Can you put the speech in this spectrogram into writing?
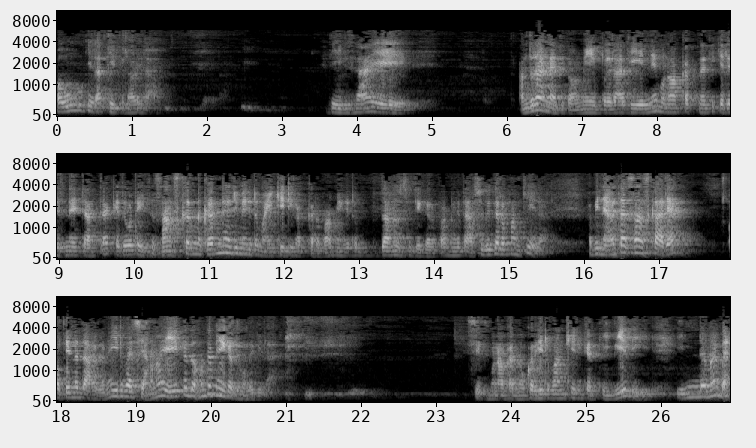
පව් කියලා හිතලා වෙලා. ඒ නිසා ඒ අඳුරන්නේ නැතිකම මේ ඉපදලා තියෙන්නේ මොනවත් නැති කෙලෙස්නේ තත්ත්වයක්. ඒකෝට හිත සංස්කරණ කරන්න ඇති මේකට මයිටි ටිකක් කරපන්, මේකට ධනුස්සති කරපන්, මේකට අසුභි කරපන් කියලා. අපි නැවත සංස්කාරයක් ඔතෙන් දාගෙන ඊට පස්සේ අහනවා ඒකද හොඳ මේකද හොඳ කියලා. සිත් මොනවාක් නොකර හිටපන් කියන එක තිබියදී ඉන්නම බෑ.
